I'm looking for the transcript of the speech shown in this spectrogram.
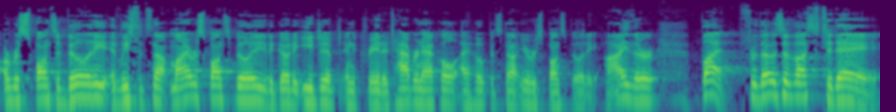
our responsibility, at least it's not my responsibility to go to Egypt and create a tabernacle. I hope it's not your responsibility either. But for those of us today,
